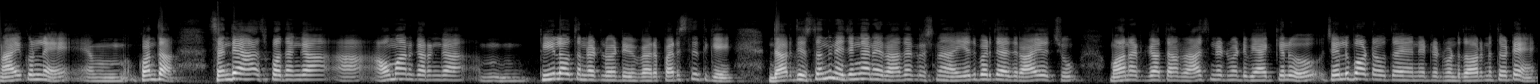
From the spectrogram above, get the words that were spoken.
నాయకుల్ని కొంత సందేహాస్పదంగా అవమానకరంగా ఫీల్ అవుతున్నటువంటి పరి- పరిస్థితికి దారితీస్తుంది. నిజంగానే రాధాకృష్ణ ఏది పడితే అది రాయొచ్చు. మానట్గా తాను రాసినటువంటి వ్యాఖ్యలు చెల్లుబాటు అవుతాయి అనేటటువంటి ధోరణితోటే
